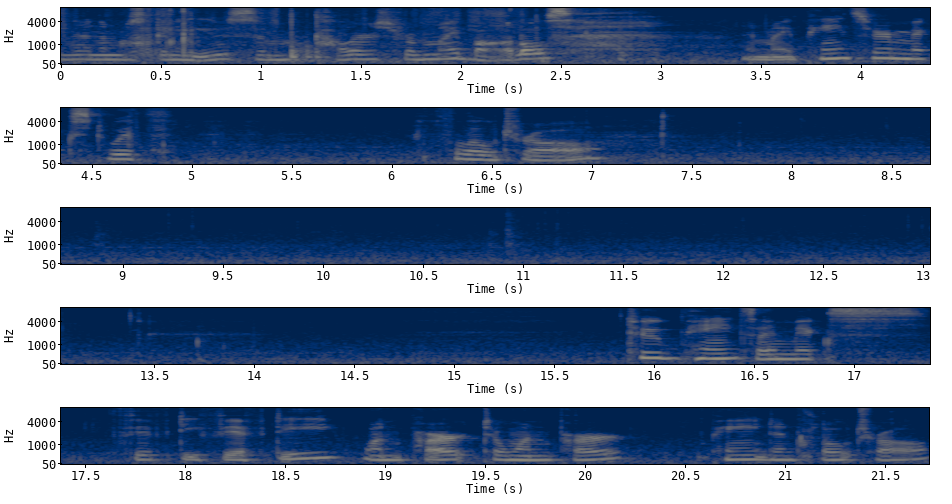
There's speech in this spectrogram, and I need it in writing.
And then I'm just going to use some colors from my bottles. And my paints are mixed with Floetrol. Tube paints I mix 50-50, one part to one part, paint and Floetrol.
